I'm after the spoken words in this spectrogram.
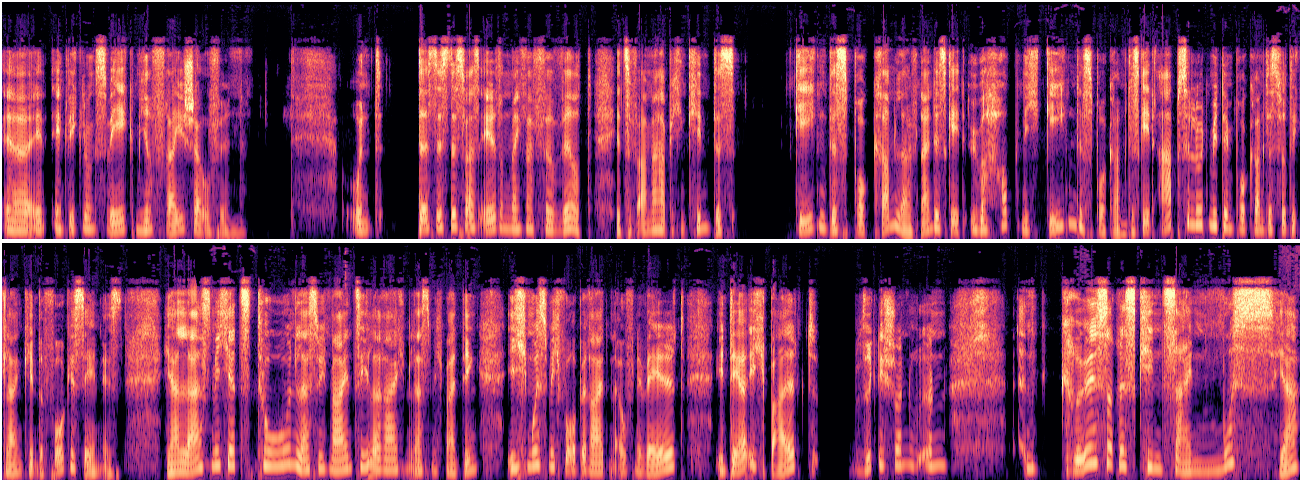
äh, Entwicklungsweg mir freischaufeln. Und das ist das, was Eltern manchmal verwirrt. Jetzt auf einmal habe ich ein Kind, das gegen das Programm läuft. Nein, das geht überhaupt nicht gegen das Programm. Das geht absolut mit dem Programm, das für die kleinen Kinder vorgesehen ist. Ja, lass mich jetzt tun, lass mich mein Ziel erreichen, lass mich mein Ding. Ich muss mich vorbereiten auf eine Welt, in der ich bald wirklich schon ein, ein größeres Kind sein muss, ja.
